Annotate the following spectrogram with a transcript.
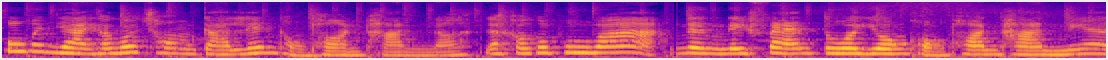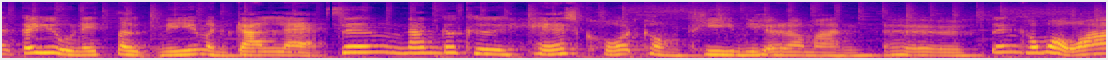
ผู้บรรยายเขาก็ชมการเล่นของพรพันธ์เนาะแล้วเขาก็พูดว่าหนึ่งในแฟนตัวยงของพรพันธ์เนี่ยก็อยู่ในตึกนี้เหมือนกันแหละ ซึ่งนั่นก็คือเฮดโค้ชของทีมเยอรมันเออซึ่งเขาบอกว่า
